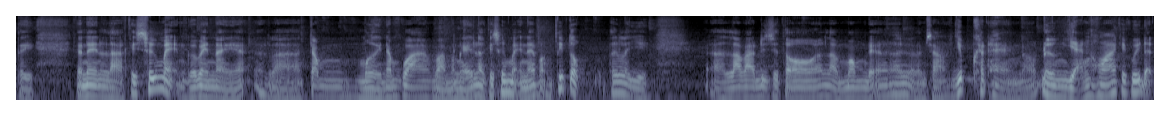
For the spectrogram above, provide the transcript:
Thì cho nên là cái sứ mệnh của bên này á, là trong 10 năm qua và mình nghĩ là cái sứ mệnh này vẫn tiếp tục. Tức là gì? Uh, Lava Digital là mong để làm sao? Giúp khách hàng nó đơn giản hóa cái quyết định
